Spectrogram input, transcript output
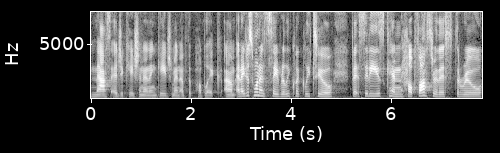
mass education and engagement of the public um, and i just want to say really quickly too that cities can help foster this through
